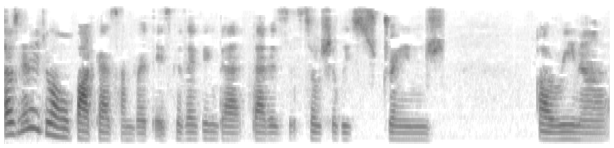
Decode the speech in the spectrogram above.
I was to do a whole podcast on birthdays because I think that that is a socially strange arena.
